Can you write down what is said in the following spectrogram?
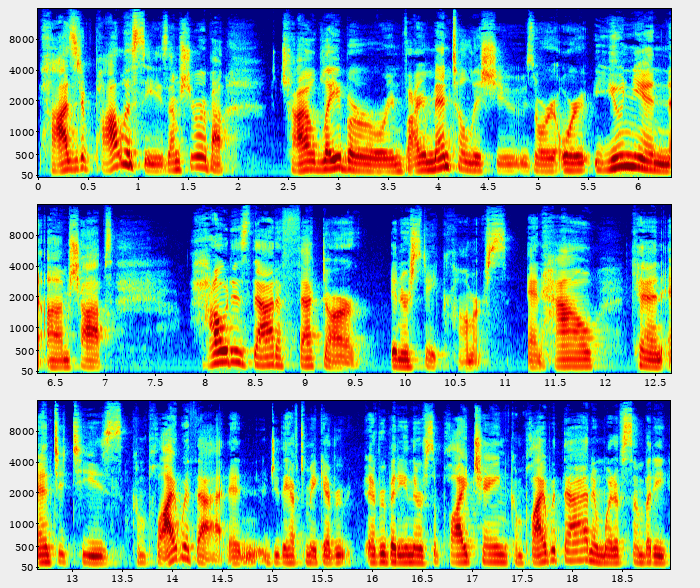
positive policies, I'm sure, about child labor or environmental issues or, or union um, shops. How does that affect our interstate commerce? And how can entities comply with that? And do they have to make every, everybody in their supply chain comply with that? And what if somebody,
